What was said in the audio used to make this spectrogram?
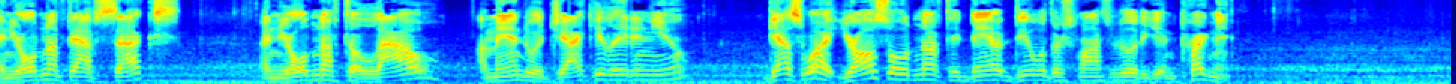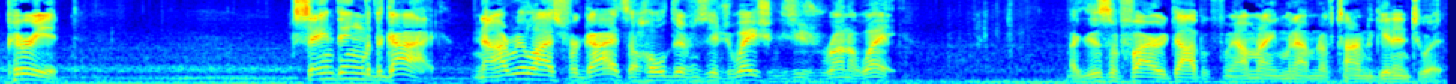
and you're old enough to have sex, and you're old enough to allow a man to ejaculate in you, guess what? You're also old enough to deal with the responsibility of getting pregnant. Period. Same thing with the guy. Now, I realize for a guy, it's a whole different situation because he's run away. Like, this is a fiery topic for me. I'm not even have enough time to get into it.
